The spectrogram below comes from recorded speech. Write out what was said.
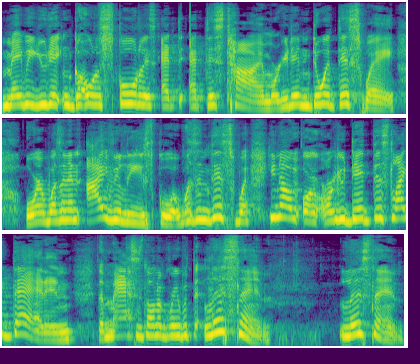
Maybe you didn't go to school this at, at this time, or you didn't do it this way, or it wasn't an Ivy League school, it wasn't this way, you know, or, or you did this like that, and the masses don't agree with that. Listen, listen,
